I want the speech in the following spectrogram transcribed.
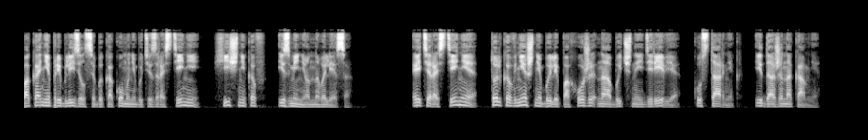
пока не приблизился бы к какому-нибудь из растений, хищников измененного леса. Эти растения только внешне были похожи на обычные деревья, кустарник и даже на камни.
